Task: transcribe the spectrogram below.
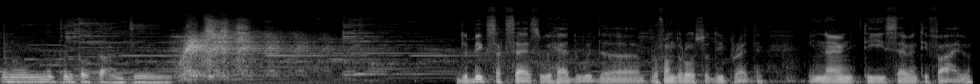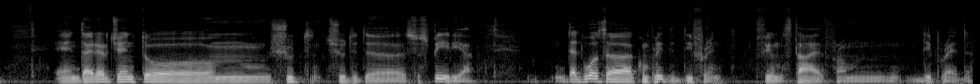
sono molto importanti. The big success we had with uh, Profondo Rosso Deep Red in 1975, and Dario Argento um, shoot, shooted uh, Suspiria. That was a completely different film style from Deep Red.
